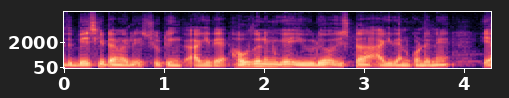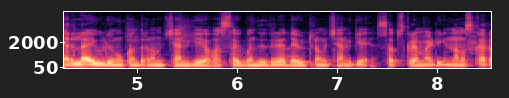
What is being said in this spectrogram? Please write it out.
ಇದು ಬೇಸಿಗೆ ಟೈಮ್ ಅಲ್ಲಿ ಶೂಟಿಂಗ್ ಆಗಿದೆ. ಹೌದು, ನಿಮಗೆ ಈ ವಿಡಿಯೋ ಇಷ್ಟ ಆಗಿದೆ ಅನ್ಕೊಂಡಿನಿ. ಯಾರೆಲ್ಲ ಈ ವಿಡಿಯೋ ಮುಖಾಂತರ ನಮ್ಮ ಚಾನಲ್ಗೆ ಹೊಸದಾಗಿ ಬಂದಿದ್ರೆ ದಯವಿಟ್ಟು ನಮ್ಮ ಚಾನಲ್ಗೆ ಸಬ್ಸ್ಕ್ರೈಬ್ ಮಾಡಿ. ನಮಸ್ಕಾರ.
